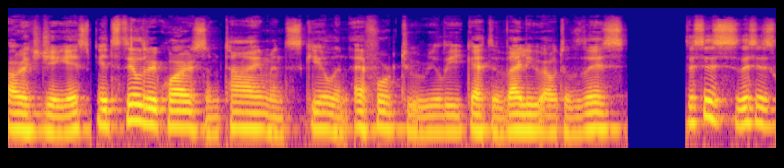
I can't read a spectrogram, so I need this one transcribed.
RxJS. It still requires some time and skill and effort to really get the value out of this. This is this is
